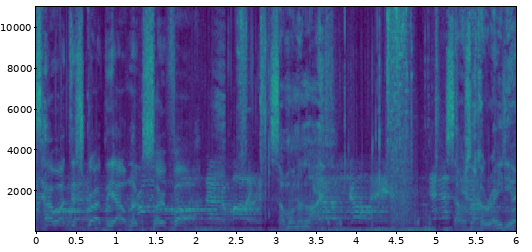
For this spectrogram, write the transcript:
is how I describe the outlook so far. Someone alive. Sounds like a radio.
